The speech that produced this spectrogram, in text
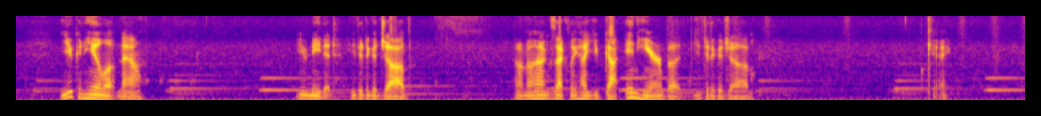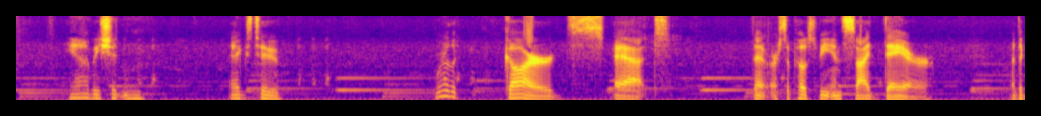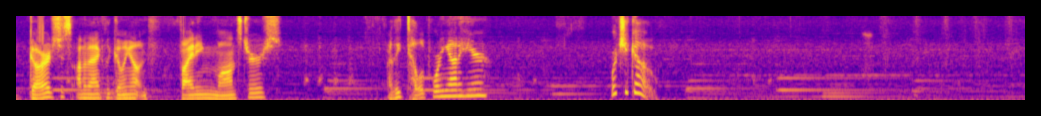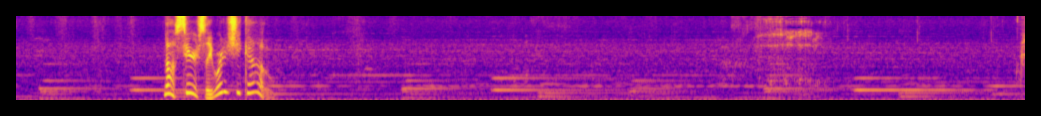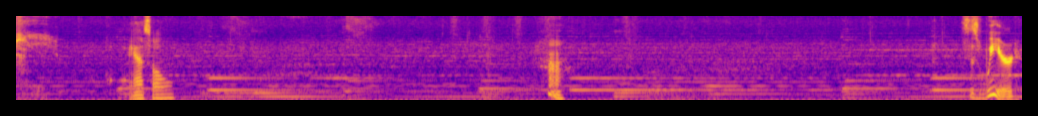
You can heal up now. You need it. You did a good job. I don't know how exactly how you got in here, but you did a good job. Okay. Yeah, be shitting eggs too. Where are the guards at that are supposed to be inside there? Are the guards just automatically going out and fighting monsters? Are they teleporting out of here? Where'd she go? No, seriously, where did she go? Huh. This is weird.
